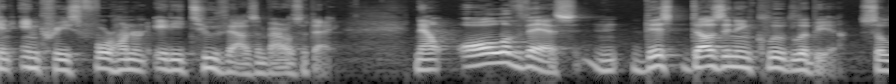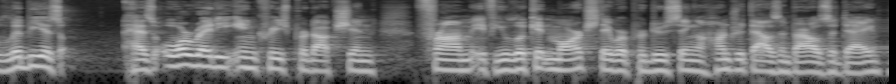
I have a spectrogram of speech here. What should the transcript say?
can increase 482,000 barrels a day. Now, all of this, this doesn't include Libya. So Libya's has already increased production from, if you look at March, they were producing 100,000 barrels a day.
